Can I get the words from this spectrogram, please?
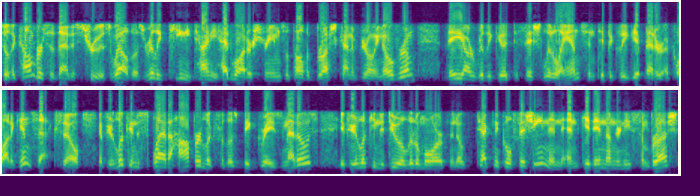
so the converse of that is true as well. Those really teeny tiny headwater streams with all the brush kind of growing over them, they are really good to fish little ants and typically get better aquatic insects. So if you're looking to splat a hopper, look for those big grazed meadows. If you're looking to do a little more, you know, technical fishing and, and get in underneath some brush,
